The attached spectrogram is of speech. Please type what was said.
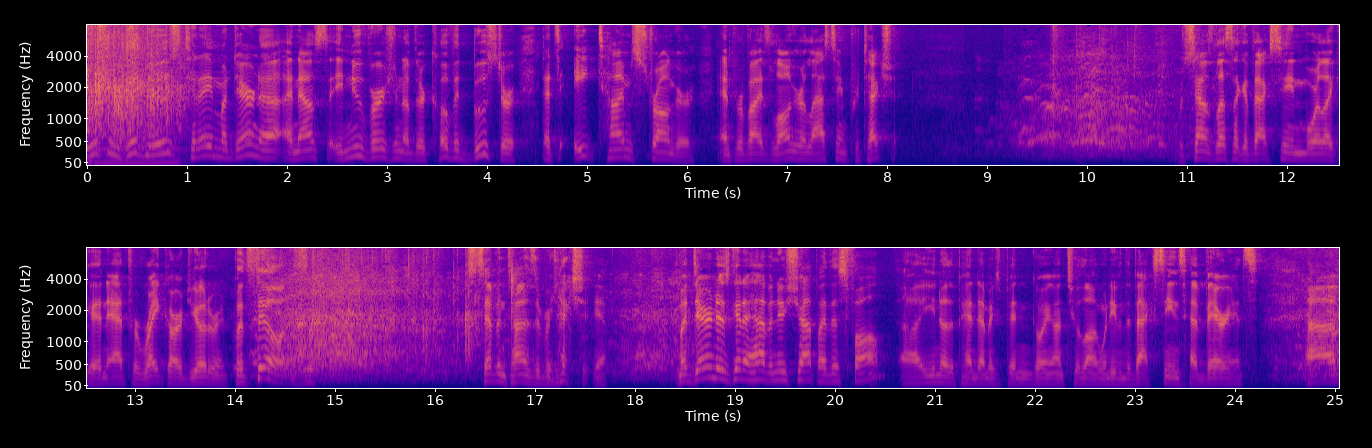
here's some good news. Today, Moderna announced a new version of their COVID booster that's eight times stronger and provides longer lasting protection. Which sounds less like a vaccine, more like an ad for Right Guard deodorant. But still, seven times the protection, yeah. Moderna is going to have a new shot by this fall. Uh, you know the pandemic's been going on too long when even the vaccines have variants. Um,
